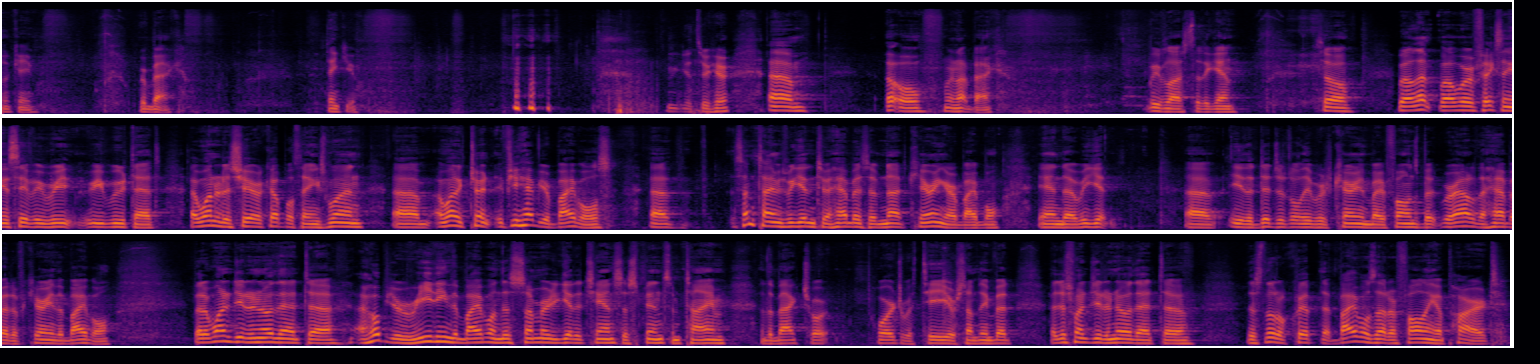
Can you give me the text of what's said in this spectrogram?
Okay, we're back. Thank you. we get through here. Um, uh oh, we're not back. We've lost it again. So, well, that, while we're fixing it, see if we re- reboot that. I wanted to share a couple things. One, um, I want to turn, if you have your Bibles, uh, sometimes we get into a habit of not carrying our Bible, and uh, we get uh, either digitally, we're carrying by phones, but we're out of the habit of carrying the Bible. But I wanted you to know that uh, I hope you're reading the Bible, and this summer you get a chance to spend some time at the back porch with tea or something. But I just wanted you to know that uh, this little quip that Bibles that are falling apart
